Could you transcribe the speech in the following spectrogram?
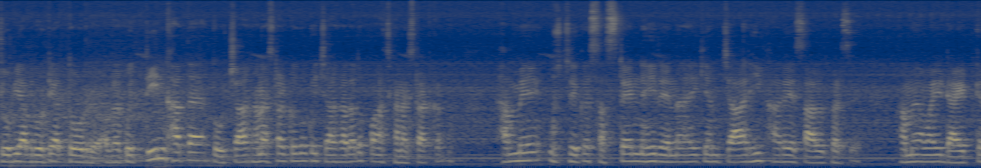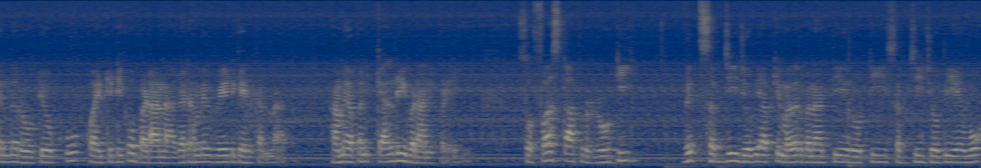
जो भी आप रोटियाँ तोड़ रहे हो, अगर कोई तीन खाता है तो चार खाना स्टार्ट कर दो, कोई चार खाता है तो पाँच खाना स्टार्ट कर दो। हमें उस जगह सस्टेन नहीं रहना है कि हम चार ही खा रहे हैं साल भर से। हमें हमारी डाइट के अंदर रोटियों को क्वांटिटी को बढ़ाना अगर हमें वेट गेन करना है तो। हमें अपनी कैलरी बढ़ानी पड़ेगी। सो so फ़र्स्ट आप रोटी विथ सब्ज़ी, जो भी आपकी मदर बनाती है, रोटी, सब्ज़ी, जो भी है, वो।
